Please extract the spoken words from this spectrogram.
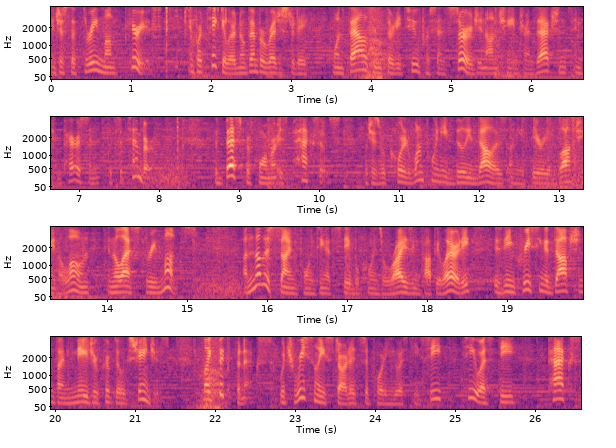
in just a three-month period. In particular, November registered a 1,032% surge in on-chain transactions in comparison with September. The best performer is Paxos, which has recorded $1.8 billion on the Ethereum blockchain alone in the last three months. Another sign pointing at stablecoins' rising popularity is the increasing adoption by major crypto exchanges, like Bitfinex, which recently started supporting USDC, TUSD, PAX,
